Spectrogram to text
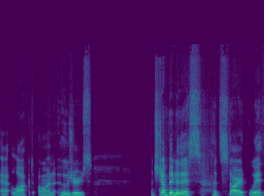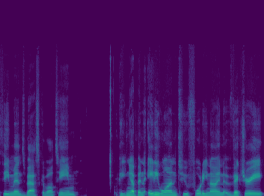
at Locked On Hoosiers. Let's jump into this. Let's start with the men's basketball team picking up an 81 to 49 victory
